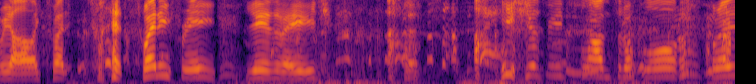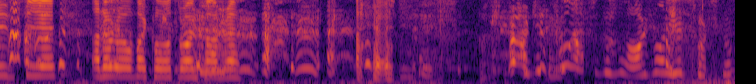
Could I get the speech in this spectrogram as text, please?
We are like 20, 23 years of age. He's just been slammed to the floor, but I didn't see it. I don't know if I caught it on camera. How did you collapse to the floor before you touched him?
